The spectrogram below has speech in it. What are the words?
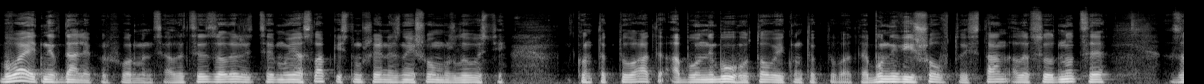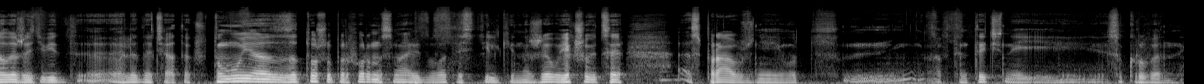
бувають невдалі перформанси, але це залежить, це моя слабкість, тому що я не знайшов можливості контактувати, або не був готовий контактувати, або не війшов в той стан, але все одно це залежить від е, глядача. Так що тому я за те, що перформанс має відбуватися тільки наживо, якщо це справжній, от, автентичний і сокровенний.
